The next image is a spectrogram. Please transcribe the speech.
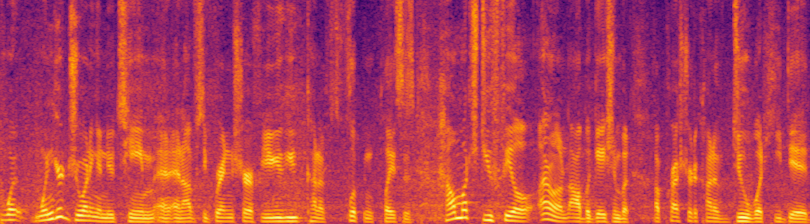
When you're joining a new team, and obviously Brandon Scherff, you, you kind of flipping places, how much do you feel, I don't know, an obligation, but a pressure to kind of do what he did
